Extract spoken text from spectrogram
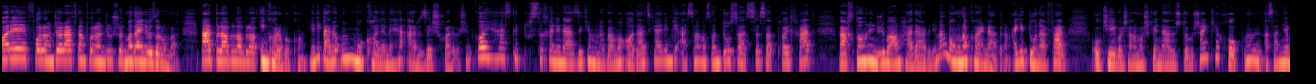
آره فلانجا رفتم فلانجور شد ما اینو بذار اونور. بعد blah blah blah این کارو بکن. یعنی برای اون مکالمه ارزش قائل باشیم. گاهی هست که دوست خیلی نزدیکمونه و ما عادت کردیم که اصلا مثلا دو ساعت سه ساعت پای خط وقتامون اینجوری با هم هدر بدیم. من با اونا کاری ندارم. اگه دو نفر OK باشن و مشکلی نداشته باشن که خب اون اصلا یه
